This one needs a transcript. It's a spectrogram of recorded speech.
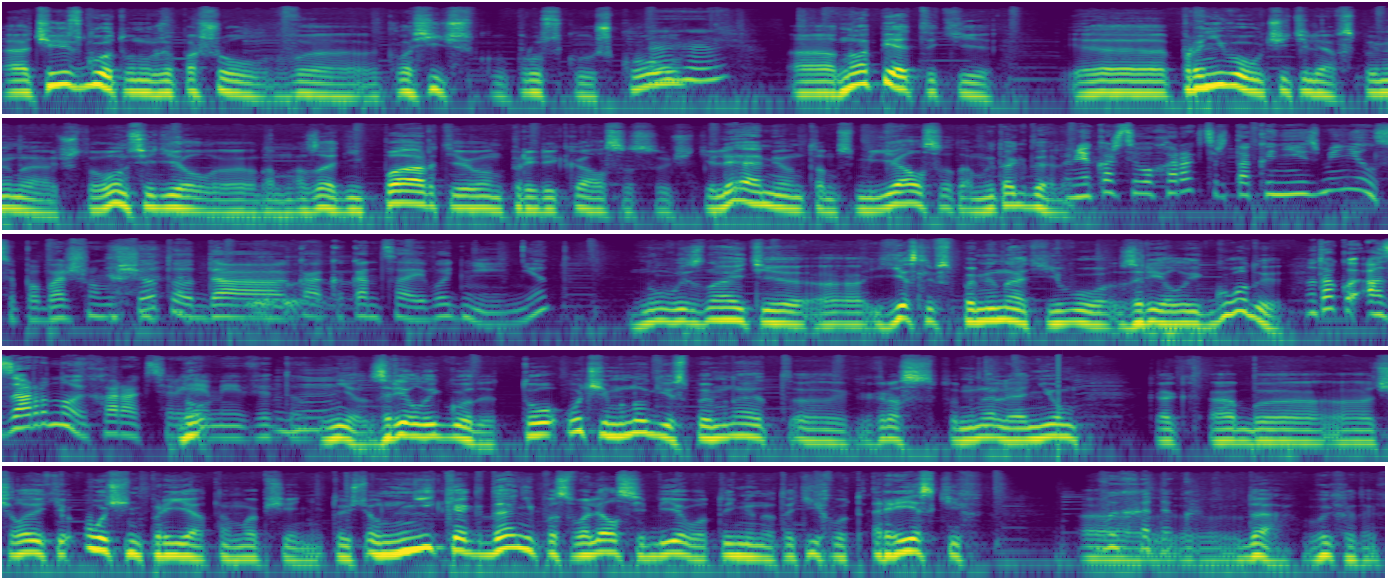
А через год он уже пошел в классическую прусскую школу. Мгм. А, Но опять-таки э, про него учителя вспоминают, что он сидел э, там, на задней парте, он пререкался с учителями, он там смеялся там, и так далее. Мне кажется, его характер так и не изменился, по большому счету, до конца его дней, нет? Ну, вы знаете, э, если вспоминать его зрелые годы, Ну, такой озорной характер, Ну, я имею в виду. нет, зрелые годы, то очень многие вспоминают, э, как раз вспоминали о нем как об э, человеке очень приятном в общении. То есть он никогда не позволял себе вот именно таких вот резких э, Выходок. Да, выходок.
